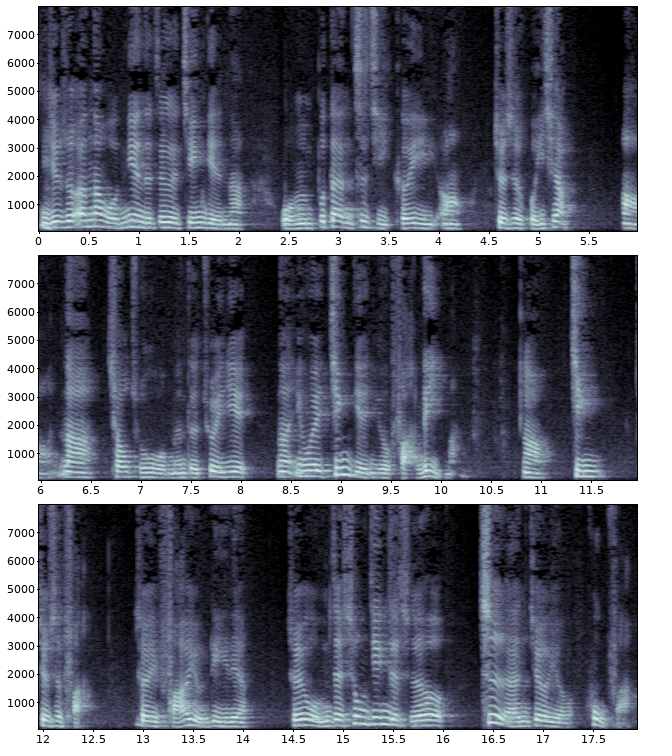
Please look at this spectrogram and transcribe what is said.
你就说啊，那我念的这个经典呢，我们不但自己可以啊，就是回向啊，那消除我们的罪业。那因为经典有法力嘛，啊，经就是法，所以法有力量，所以我们在诵经的时候，自然就有护法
